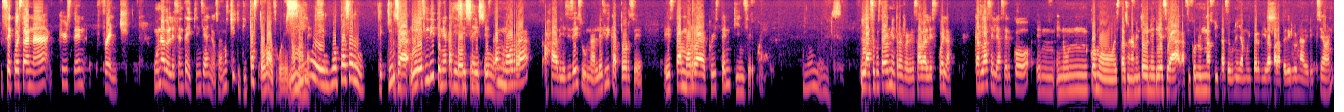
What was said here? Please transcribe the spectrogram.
secuestran a Kirsten French, una adolescente de 15 años, además chiquititas todas, güey, no sí, mames. güey, no pasan de O 15. sea, Leslie tenía 14. 16 una, esta ¿no? morra, ajá, 16 una, Leslie 14. Esta morra Kristen 15, güey. no mames. La secuestraron mientras regresaba a la escuela. Carla se le acercó en, en un como estacionamiento de una iglesia, así con un mapita, según ella muy perdida, para pedirle una dirección.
